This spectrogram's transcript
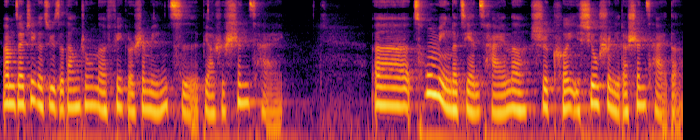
那么在这个句子当中呢，figure 是名词，表示身材。呃，聪明的剪裁呢是可以修饰你的身材的。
